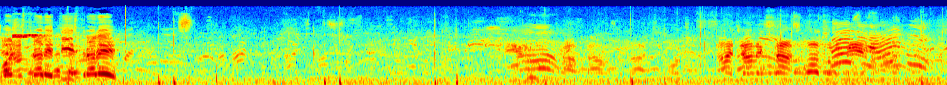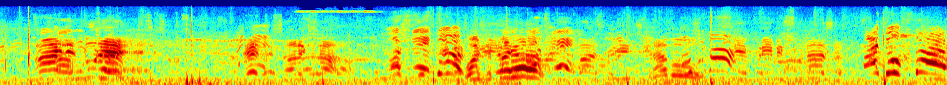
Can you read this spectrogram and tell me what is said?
Može, strale, ti strale! Pravo za moćnici. Zađe Aleksa, slobodno. Ajde, Ture! Aleksa. Može, pa jo! Bravo! Nije primi su nazad. Ajde, ustav!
